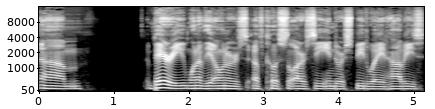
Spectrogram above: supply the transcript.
um, Barry, one of the owners of Coastal RC Indoor Speedway and Hobbies.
